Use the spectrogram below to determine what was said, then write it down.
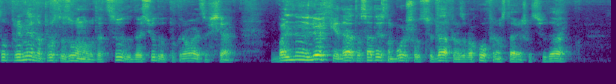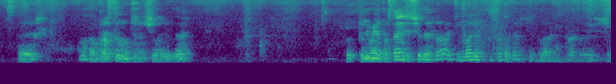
то примерно просто зона вот отсюда до сюда вот покрывается вся. Больные легкие, да, то, соответственно, больше вот сюда, прям за боков прям ставишь, вот сюда ставишь. Ну, там простой внутренний человек, да. Вот пример поставите сюда. Давайте малюбку поставьте, еще.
